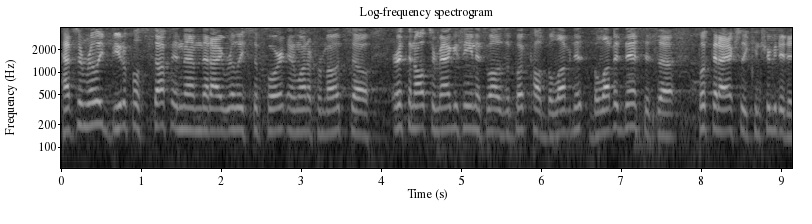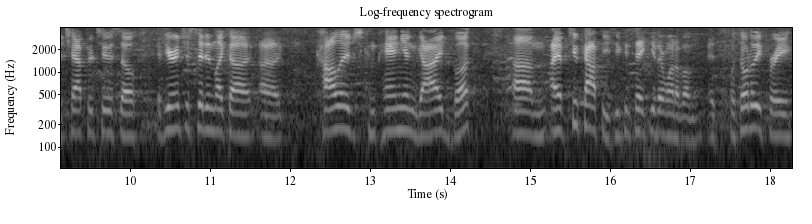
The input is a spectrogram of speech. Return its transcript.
have some really beautiful stuff in them that I really support and want to promote. So, Earth and Altar magazine, as well as a book called Beloved, Belovedness. It's a book that I actually contributed a chapter to. So, if you're interested in like a, a college companion guide book, um, I have two copies. You can take either one of them. It's totally free,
